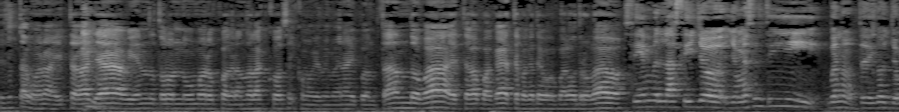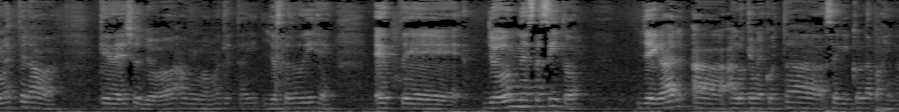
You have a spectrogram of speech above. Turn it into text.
Eso está bueno, ahí estaba ya viendo todos los números, cuadrando las cosas y como que me iban ahí contando, va, este va para acá, este paquete va para el otro lado. Sí, en verdad, sí, yo, yo me sentí, bueno, te digo, yo me esperaba, que de hecho yo a mi mamá que está ahí, yo se lo dije, este, yo necesito llegar a, a lo que me cuesta seguir con la página.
